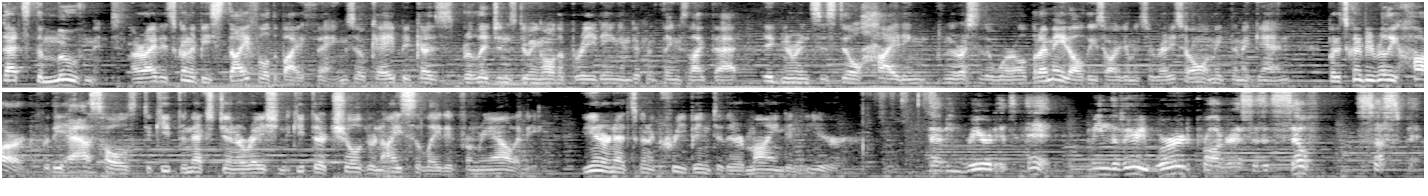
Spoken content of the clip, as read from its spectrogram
That's the movement, all right? It's going to be stifled by things, okay? Because religion's doing all the breeding and different things like that. Ignorance is still hiding from the rest of the world. But I made all these arguments already, so I won't make them again. But it's going to be really hard for the assholes to keep the next generation, to keep their children isolated from reality. The internet's going to creep into their mind and ear. Having reared its head. I mean, the very word progress is itself suspect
